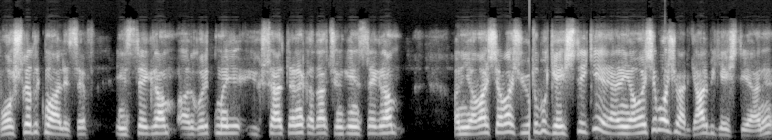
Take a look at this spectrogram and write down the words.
boşladık maalesef. Instagram algoritmayı yükseltene kadar çünkü Instagram hani yavaş yavaş YouTube'u geçti ki yani yavaşı boş ver. Harbi geçti yani.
